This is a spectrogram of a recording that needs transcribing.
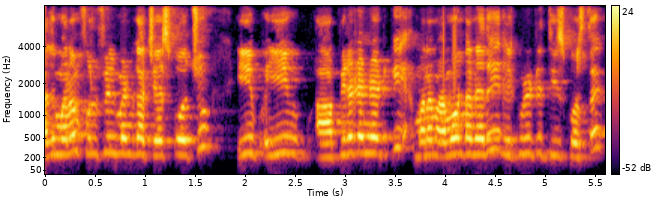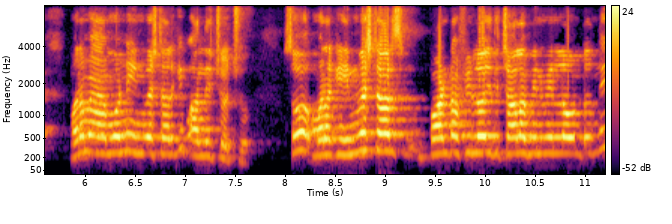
అది మనం ఫుల్ఫిల్మెంట్గా చేసుకోవచ్చు. ఈ ఈ పీరియడ్ అనేటికి మనం అమౌంట్ అనేది లిక్విడిటీ తీసుకొస్తే మనం ఆ అమౌంట్ని ఇన్వెస్టర్కి అందించవచ్చు. సో మనకి ఇన్వెస్టర్స్ పాయింట్ ఆఫ్ వ్యూలో ఇది చాలా విన్ విన్లో ఉంటుంది.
